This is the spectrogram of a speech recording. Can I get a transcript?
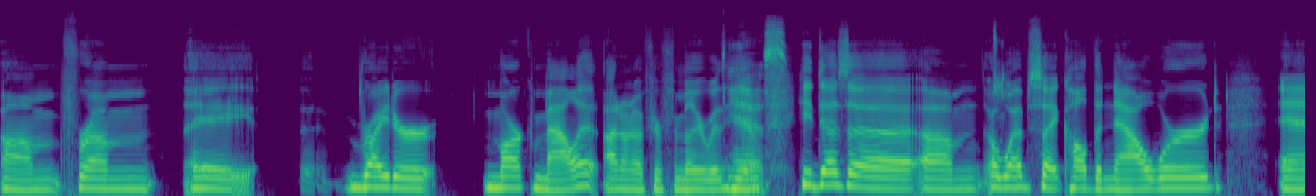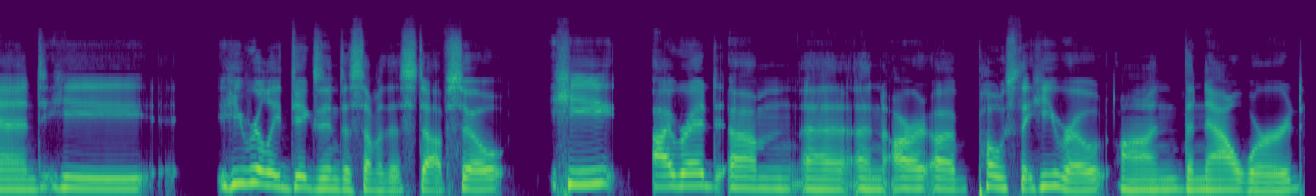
um, from a writer Mark Mallett. I don't know if you're familiar with him. Yes. He does a um, a website called the Now Word, and he he really digs into some of this stuff. So he, I read um, uh, an art, a post that he wrote on the Now Word.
